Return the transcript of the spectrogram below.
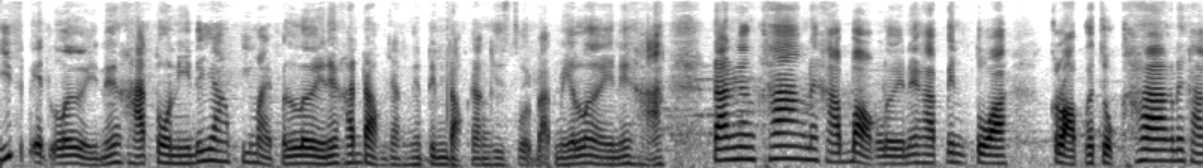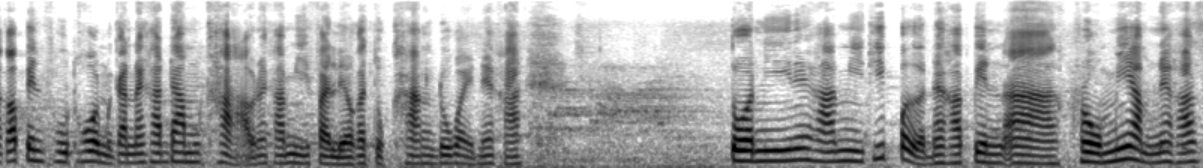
2021 เลยนะคะ ตัวนี้ได้ยางปีใหม่ไปเลยนะคะ ดอกยางเต็มดอกยางสวยๆแบบนี้เลยนะคะ ด้านข้างๆนะคะ บอกเลยนะคะ เป็นตัวกรอบกระจกข้างนะคะ ก็เป็นทูโทนเหมือนกันนะคะดำขาวนะคะ มีไฟเลี้ยวกระจกข้างด้วยนะคะตัวนี้นะคะมีที่เปิดนะคะเป็นอ่าโครเมียมนะคะส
